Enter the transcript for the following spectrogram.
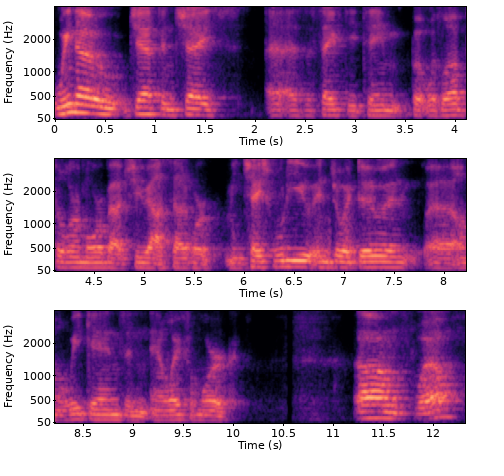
We know Jeff and Chase as a safety team, but would love to learn more about you outside of work. I mean, Chase, what do you enjoy doing uh, on the weekends and, and away from work? Um, well,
